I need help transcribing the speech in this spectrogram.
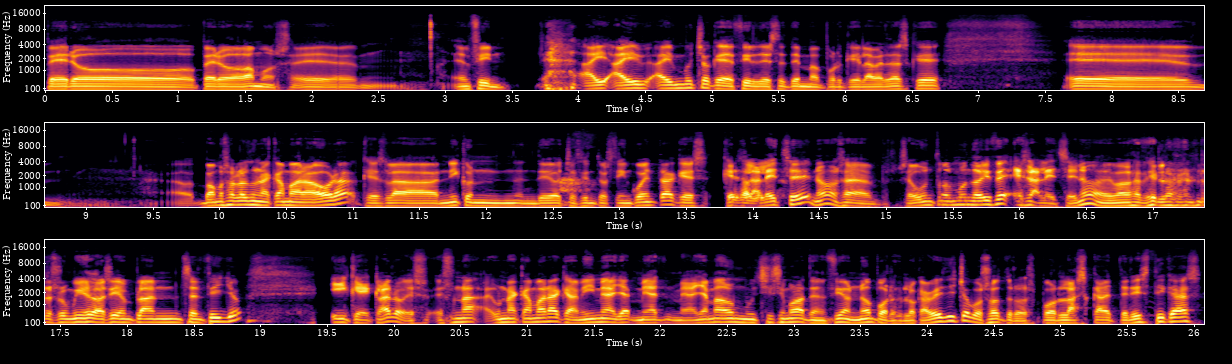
Pero, pero vamos, eh, en fin. hay, hay, hay mucho que decir de este tema porque la verdad es que. Eh, Vamos a hablar de una cámara ahora, que es la Nikon D850, que es, que es la leche, ¿no? O sea, según todo el mundo dice, es la leche, ¿no? Vamos a decirlo resumido así en plan sencillo. Y que, claro, es, una, cámara que a mí me ha, me, ha, llamado muchísimo la atención, ¿no? Por lo que habéis dicho vosotros, por las características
